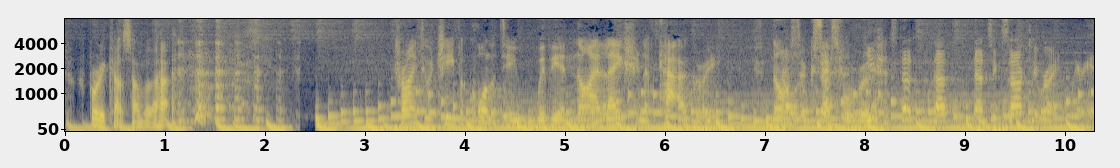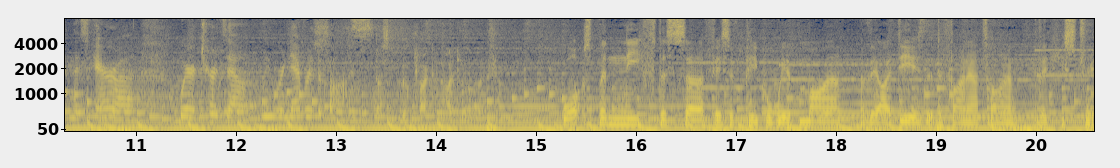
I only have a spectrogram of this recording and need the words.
We'll probably cut some of that. Trying to achieve equality with the annihilation of category is not a successful route. Yes, that's, that, that's exactly right. We're in this era where it turns out we were never the boss. It doesn't look like an ideology. What's beneath the surface of people we admire, of the ideas that define our time, the history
